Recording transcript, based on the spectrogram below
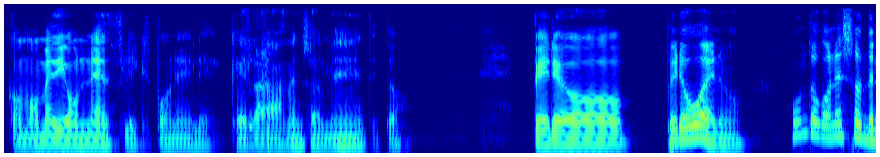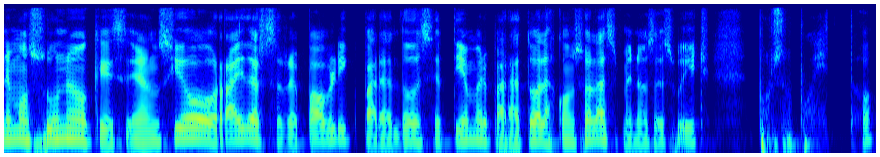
Como medio un Netflix, ponele, que Claro. pagas mensualmente y todo. Pero, pero bueno, junto con eso tenemos uno que se anunció Riders Republic para el 2 de septiembre para todas las consolas, menos de Switch, por supuesto.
